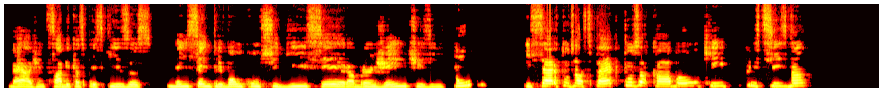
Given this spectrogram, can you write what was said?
né, a gente sabe que as pesquisas nem sempre vão conseguir ser abrangentes em tudo, e certos aspectos acabam que precisa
